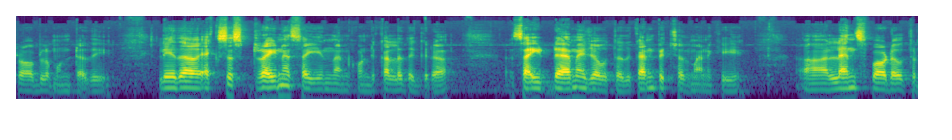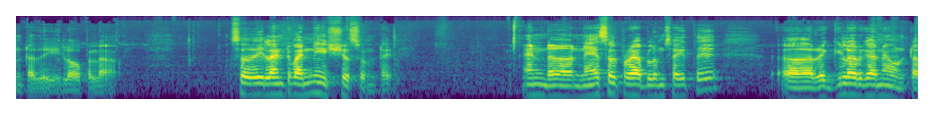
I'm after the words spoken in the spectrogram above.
ప్రాబ్లం ఉంటుంది. లేదా ఎక్సెస్ డ్రైనెస్ అయ్యింది అనుకోండి కళ్ళ దగ్గర సైట్ డ్యామేజ్ అవుతుంది కనిపించదు మనకి. లెన్స్ పాడవుతుంటుంది లోపల. సో ఇలాంటివన్నీ ఇష్యూస్ ఉంటాయి. అండ్ నేసల్ ప్రాబ్లమ్స్ అయితే uh, రెగ్యులర్గానే ఉంటా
